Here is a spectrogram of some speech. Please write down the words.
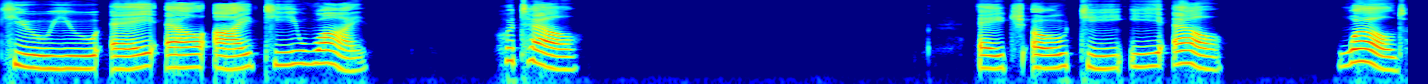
Q U A L I T Y. Hotel. H O T E L. World.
